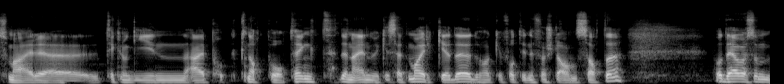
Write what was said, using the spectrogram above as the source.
Som er eh, Teknologien er på, knapt påtenkt, den er ennå ikke sett markedet, du har ikke fått inn de første ansatte. Og det var som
